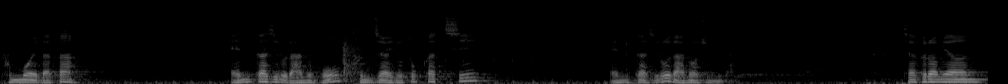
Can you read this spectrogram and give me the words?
분모에다가 n까지로 나누고 분자에도 똑같이 n까지로 나눠 줍니다. 자 그러면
